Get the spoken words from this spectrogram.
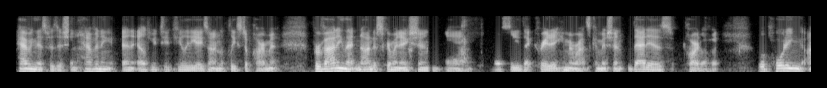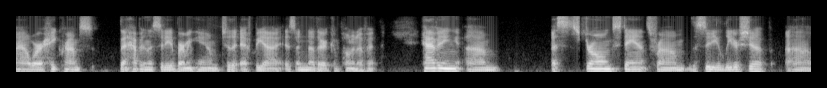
having this position, having an LGBTQ liaison in the police department, providing that non-discrimination um, policy that created a Human Rights Commission, that is part of it. Reporting our hate crimes that happen in the city of Birmingham to the FBI is another component of it. Having um, a strong stance from the city leadership uh,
